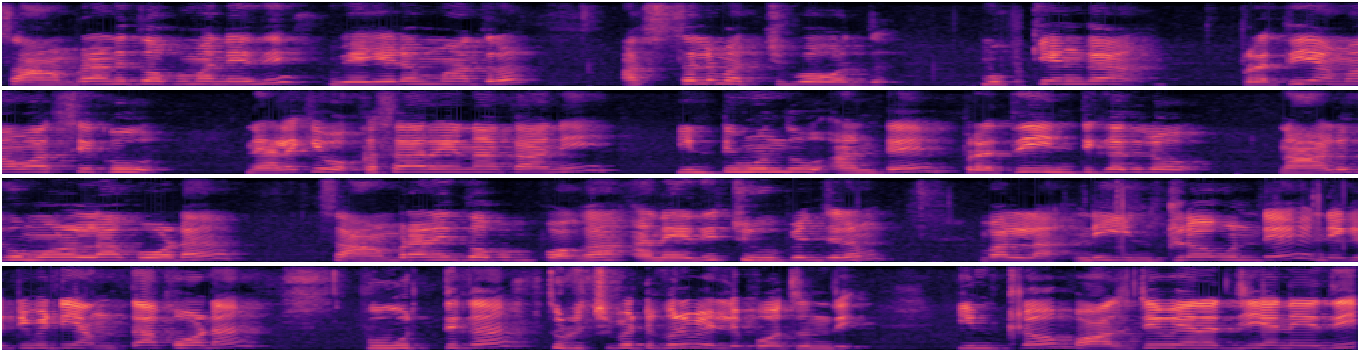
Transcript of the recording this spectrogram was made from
సాంబ్రాణి ధూపం అనేది వేయడం మాత్రం అస్సలు మర్చిపోవద్దు. ముఖ్యంగా ప్రతి అమావాస్యకు నెలకి ఒక్కసారైనా కానీ ఇంటి ముందు అంటే ప్రతి ఇంటి గదిలో నాలుగు మూలలా కూడా సాంబ్రాణి ధూపం పొగ అనేది చూపించడం వల్ల నీ ఇంట్లో ఉండే నెగిటివిటీ అంతా కూడా పూర్తిగా తుడిచిపెట్టుకుని వెళ్ళిపోతుంది. ఇంట్లో పాజిటివ్ ఎనర్జీ అనేది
